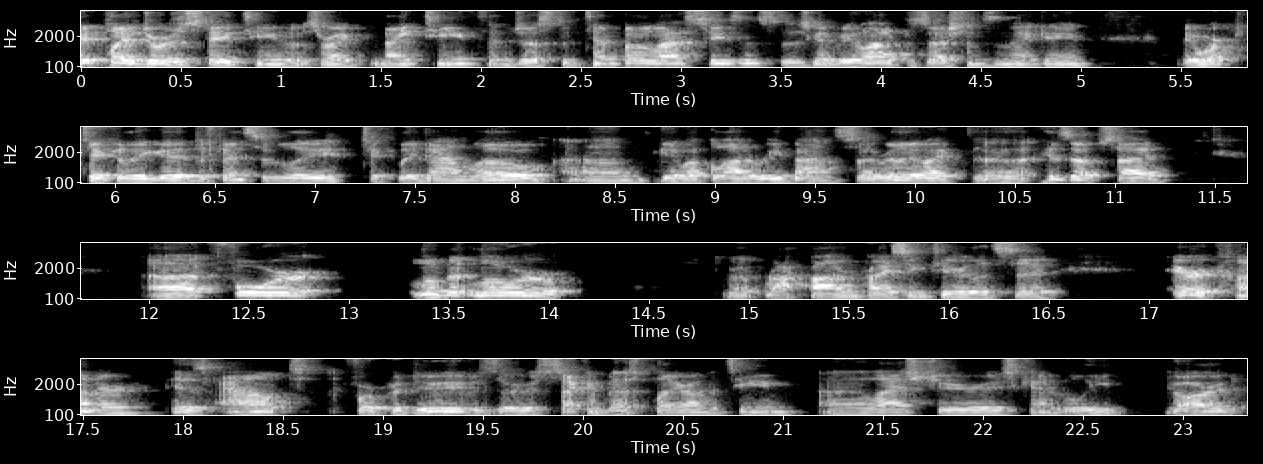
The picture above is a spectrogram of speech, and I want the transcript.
they play a Georgia State team that was ranked 19th in adjusted tempo last season, so there's going to be a lot of possessions in that game. They weren't particularly good defensively, particularly down low, um, give up a lot of rebounds. So I really liked uh, his upside. Uh, for a little bit lower uh, rock bottom pricing tier, let's say, Eric Hunter is out for Purdue. He was their second best player on the team uh, last year. He's kind of the lead guard.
